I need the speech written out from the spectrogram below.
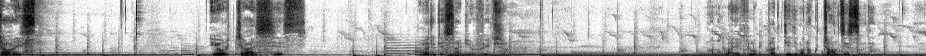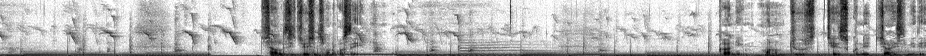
choice. Your choices will decide your future. మన లైఫ్లో ప్రతిదీ మనకు ఛాన్స్ ఇస్తుంది చాలా సిచ్యువేషన్స్ మనకు వస్తాయి కానీ మనం చూస్ చేసుకునే చాయిస్ మీదే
